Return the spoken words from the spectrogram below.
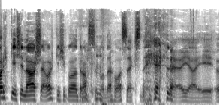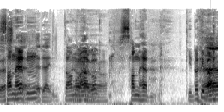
orker ikke, Lars. Jeg orker ikke gå og drasse på det H6-en hele øya i øsende Sannheten. regn. Damer Ja, og ja, herrer, ja. sannheten. Gidder ikke bare.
